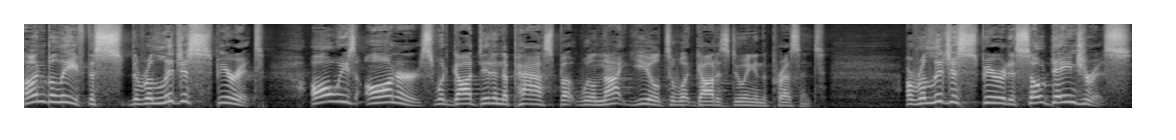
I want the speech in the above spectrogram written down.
Unbelief, the, the religious spirit, always honors what God did in the past, but will not yield to what God is doing in the present. A religious spirit is so dangerous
